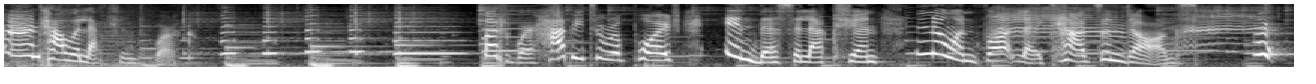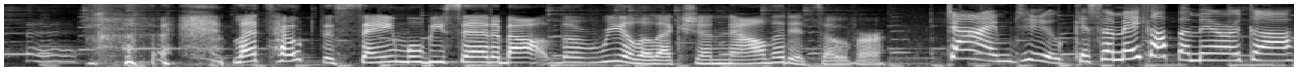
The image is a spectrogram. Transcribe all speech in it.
and how elections work. But we're happy to report in this election, no one fought like cats and dogs. Let's hope the same will be said about the real election now that it's over. Time to kiss and make up, America.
